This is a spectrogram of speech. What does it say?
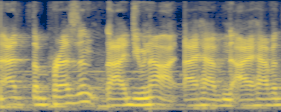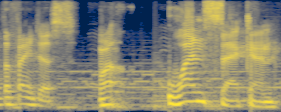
At the present, I do not. I have, I haven't the faintest. Well, one second.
